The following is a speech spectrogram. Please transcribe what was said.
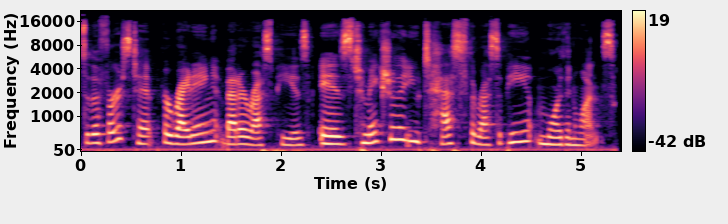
So, the first tip for writing better recipes is to make sure that you test the recipe more than once.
